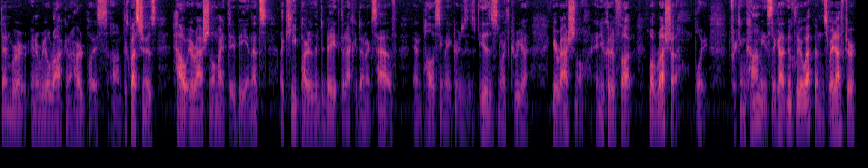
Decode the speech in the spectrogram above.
then we're in a real rock and a hard place. Um, the question is, how irrational might they be? And that's a key part of the debate that academics have and policymakers is, is North Korea irrational? And you could have thought, well, Russia, boy, freaking commies, they got nuclear weapons right after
